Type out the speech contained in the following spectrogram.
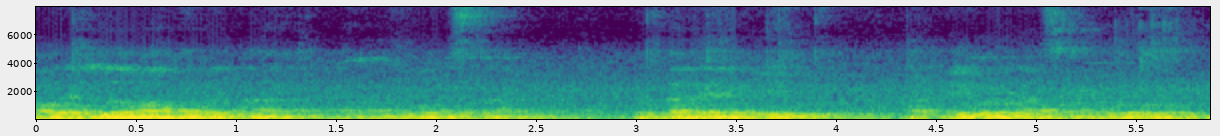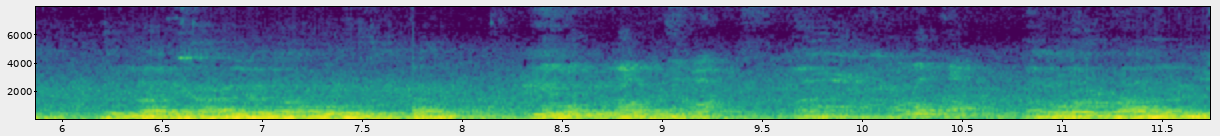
ಅವರೆಲ್ಲ ಮಾತುಗಳನ್ನು ವಿವರಿಸ್ತಾ ಒಟ್ಟಾರೆಯಾಗಿ, ಆ, ದೇವದಾಸನವರು ಎಲ್ಲ ಈಗಾಗಲೇ ನಾವು ನಲವತ್ನಾಲ್ಕು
